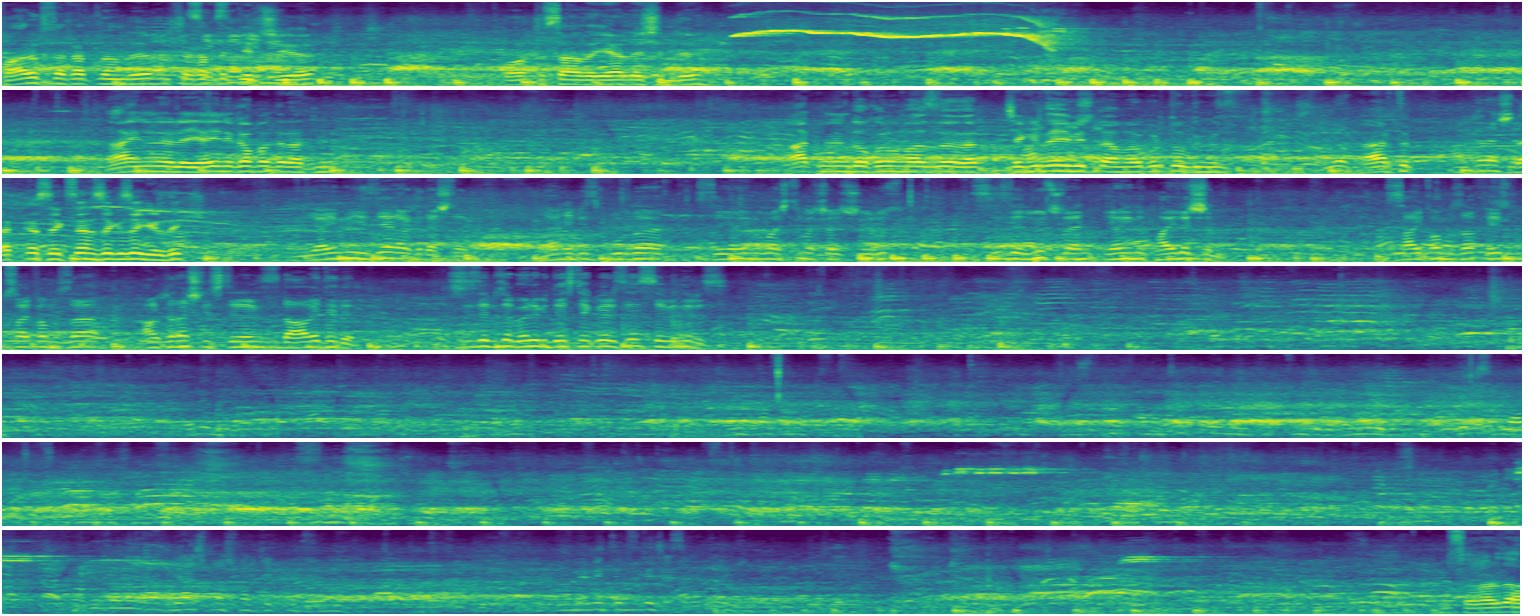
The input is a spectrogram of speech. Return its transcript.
Faruk sakatlandı. Bir sakatlık 87. geçiyor. Orta sahada yerde şimdi. Aynen öyle. Yayını kapatır admin. Admin'in dokunulmazlığı var. Çekirdeği bitti ama kurtuldunuz. Yok Artık arkadaşlar dakika 88'e girdik. yayını izleyen arkadaşlar. Yani biz burada size yayın ulaştırmaya çalışıyoruz. Siz de lütfen yayını paylaşın. Sayfamıza, Facebook sayfamıza arkadaş listelerinizi davet edin. Siz de bize böyle bir destek verirseniz seviniriz.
